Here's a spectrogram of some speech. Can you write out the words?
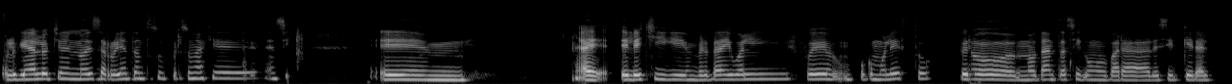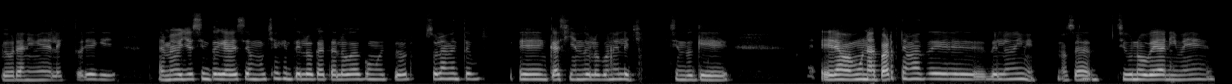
por lo general los shonen no desarrollan tanto sus personajes en sí. Eh, ay, el Echi en verdad igual fue un poco molesto, pero no tanto así como para decir que era el peor anime de la historia, que al menos yo siento que a veces mucha gente lo cataloga como el peor, solamente eh, encasillándolo con el Echi, siendo que era una parte más de, del anime. O sea, si uno ve anime,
